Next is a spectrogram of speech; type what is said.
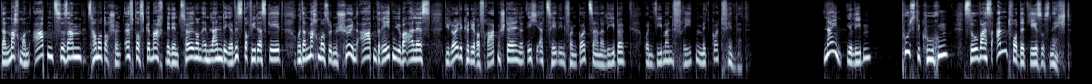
dann machen wir einen Abend zusammen. Das haben wir doch schon öfters gemacht mit den Zöllnern im Lande. Ihr wisst doch, wie das geht. Und dann machen wir so einen schönen Abend, reden über alles. Die Leute können ihre Fragen stellen und ich erzähle ihnen von Gott, seiner Liebe und wie man Frieden mit Gott findet. Nein, ihr Lieben, Pustekuchen, sowas antwortet Jesus nicht,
